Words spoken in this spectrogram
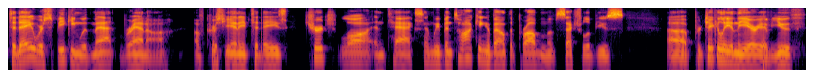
Today, we're speaking with Matt Branaugh of Christianity Today's Church Law and Tax, and we've been talking about the problem of sexual abuse, uh, particularly in the area of youth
